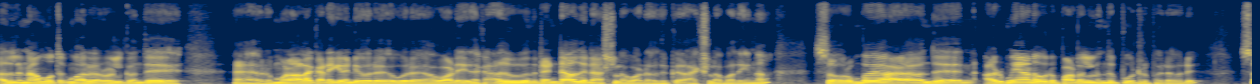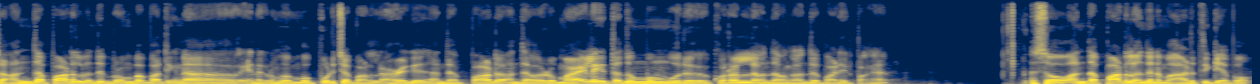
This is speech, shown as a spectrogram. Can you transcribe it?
அதில் நாமூத்துக்குமார் அவர்களுக்கு வந்து ரொம்ப நாளாக கிடைக்க வேண்டிய ஒரு ஒரு அவார்டு இது. அது வந்து ரெண்டாவது நேஷனல் அவார்டு இருக்குது ஆக்சுவலாக பார்த்தீங்கன்னா ஸோ ரொம்பவே வந்து அருமையான ஒரு பாடல் வந்து போட்டிருப்பார் அவர். ஸோ அந்த பாடல் வந்து ரொம்ப பார்த்திங்கன்னா எனக்கு ரொம்ப ரொம்ப பிடிச்ச பாடல் அழகு. அந்த பாடல் அந்த ஒரு மழையை ததும்பும் ஒரு குரலில் வந்து அவங்க வந்து பாடியிருப்பாங்க. ஸோ அந்த பாடல் வந்து நம்ம அடுத்து கேட்போம்.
